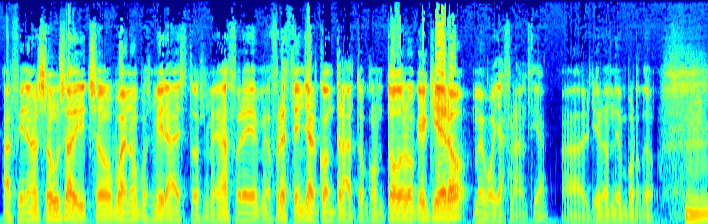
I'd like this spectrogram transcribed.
al final Sousa ha dicho, bueno, pues mira, estos me, me ofrecen ya el contrato con todo lo que quiero, me voy a Francia, al Girondin de Bordeaux. Mm.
